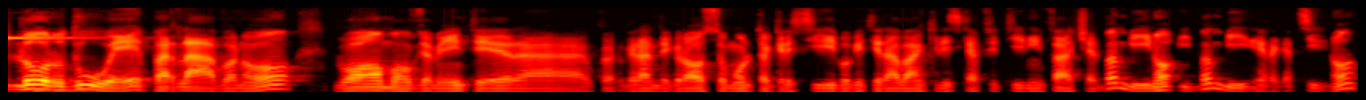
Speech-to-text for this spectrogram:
Loro due parlavano, l'uomo ovviamente era grande grosso, molto aggressivo che tirava anche gli scaffettini in faccia al bambino, il bambino, il ragazzino,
